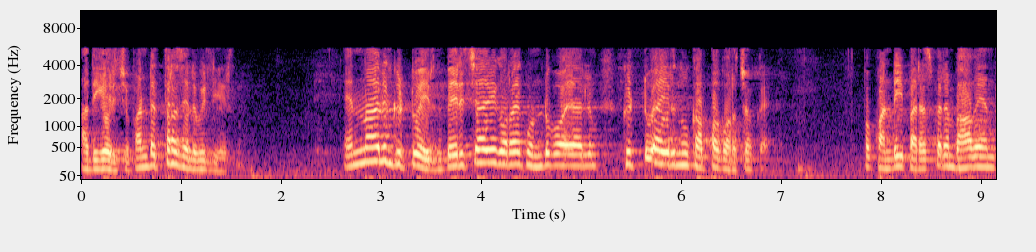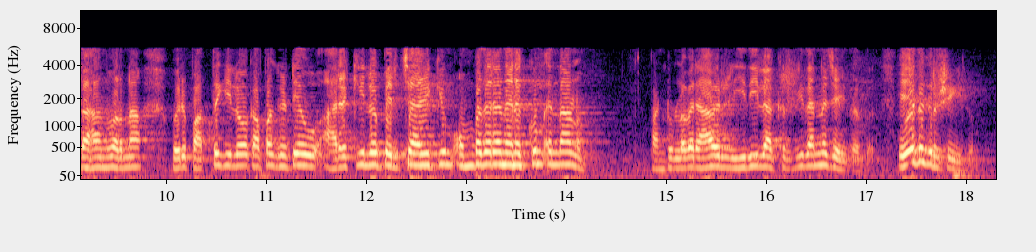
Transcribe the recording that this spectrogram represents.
അധികരിച്ചു. പണ്ട് എത്ര ചെലവില്ലായിരുന്നു. എന്നാലും കിട്ടുമായിരുന്നു. പെരിച്ചാഴി കുറെ കൊണ്ടുപോയാലും കിട്ടുമായിരുന്നു കപ്പ കുറച്ചൊക്കെ. ഇപ്പൊ പണ്ട് ഈ പരസ്പരം ഭാവം എന്താ എന്ന് പറഞ്ഞാൽ ഒരു പത്ത് കിലോ കപ്പ കിട്ടിയ അര കിലോ പെരിച്ചാഴിക്കും ഒമ്പതര നിനക്കും എന്നാണ്. പണ്ടുള്ളവർ ആ ഒരു രീതിയിലാണ് കൃഷി തന്നെ ചെയ്തത്. ഏത് കൃഷിയിലും.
